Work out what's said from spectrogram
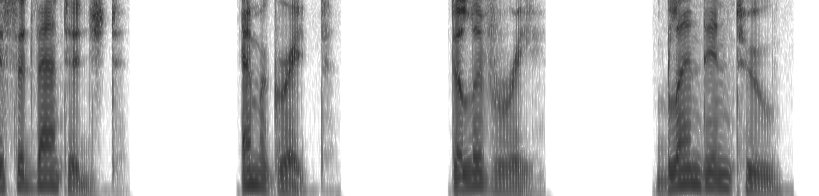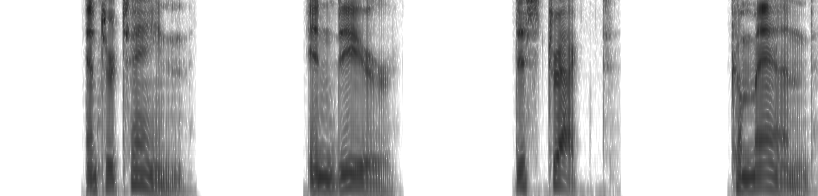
disadvantaged, emigrate, delivery, blend into, entertain, endear, distract, command,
